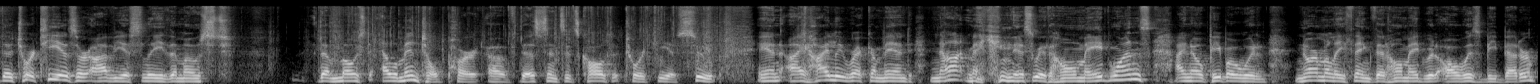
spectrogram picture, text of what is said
the tortillas are obviously the most the most elemental part of this since it's called tortilla soup. And I highly recommend not making this with homemade ones. I know people would normally think that homemade would always be better,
